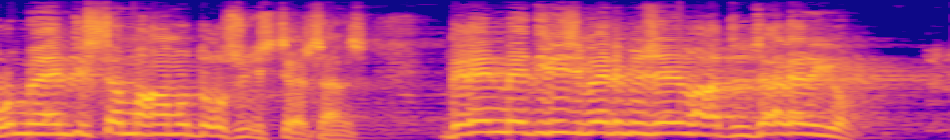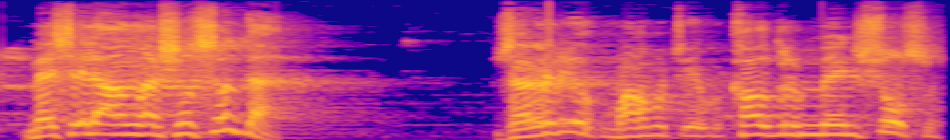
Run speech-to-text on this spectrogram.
O mühendis de Mahmut olsun isterseniz. Beğenmediğiniz benim üzerime atın, zararı yok. Mesele anlaşılsın da. Zararı yok Mahmut diye kaldırım mühendisi olsun.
